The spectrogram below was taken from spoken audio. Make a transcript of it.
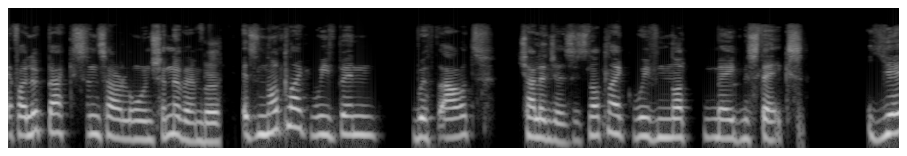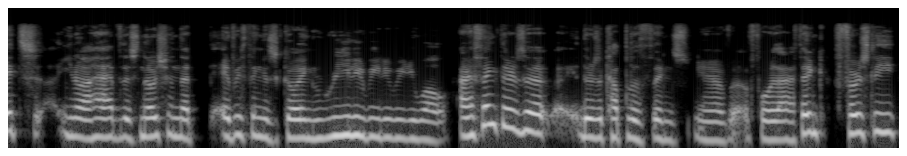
if I look back since our launch in November, it's not like we've been without challenges. It's not like we've not made mistakes yet you know i have this notion that everything is going really really really well. And i think there's a there's a couple of things you know for that. I think firstly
